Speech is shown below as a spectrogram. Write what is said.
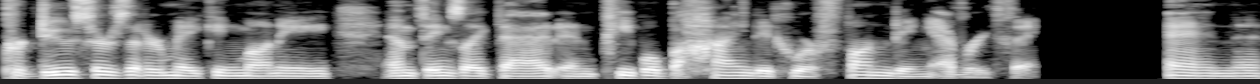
producers that are making money and things like that, and people behind it who are funding everything. And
